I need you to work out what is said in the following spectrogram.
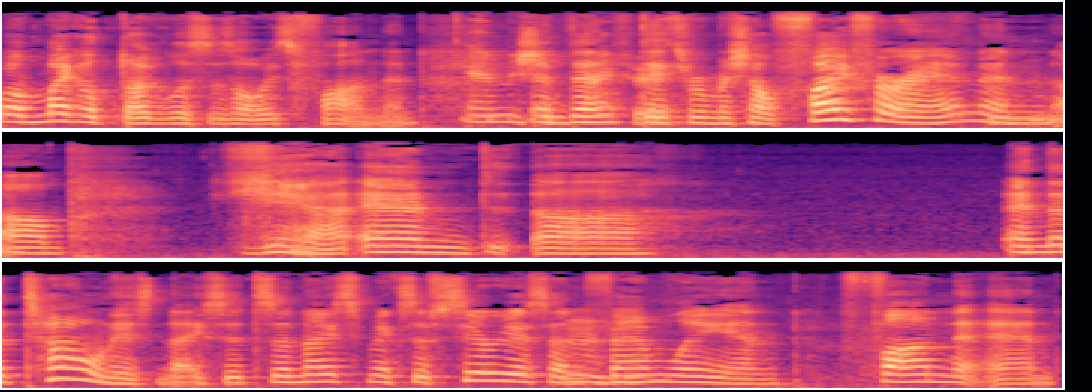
well, Michael Douglas is always fun and And Michelle and then Pfeiffer. they threw Michelle Pfeiffer in and um, yeah, and uh, and the tone is nice. It's a nice mix of serious and mm-hmm. family and fun and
